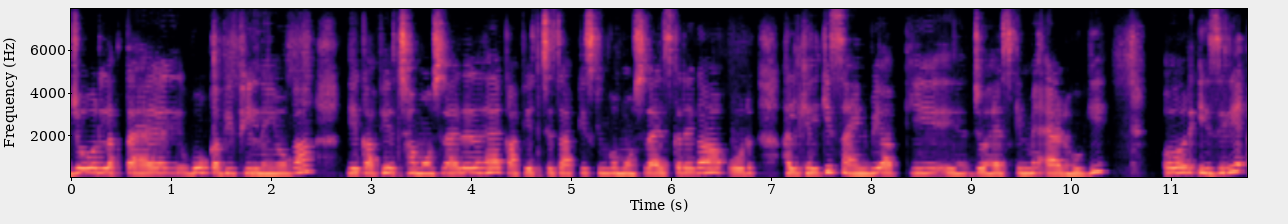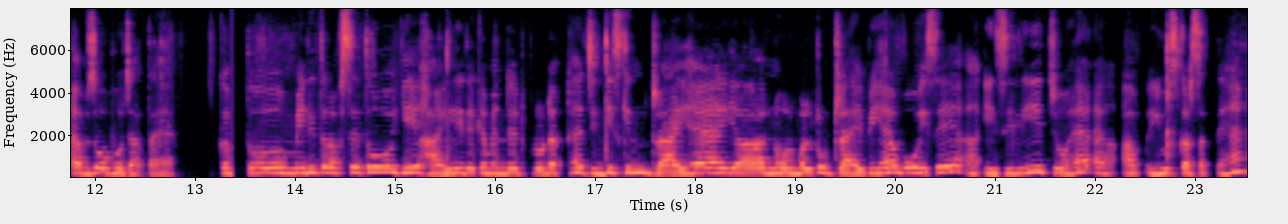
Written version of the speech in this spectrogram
जो लगता है, वो कभी फील नहीं होगा। ये काफ़ी अच्छा मॉइस्चराइज़र है, काफ़ी अच्छे से आपकी स्किन को मॉइस्चराइज करेगा और हल्की हल्की साइन भी आपकी जो है स्किन में ऐड होगी और इजीली एब्जॉर्ब हो जाता है। तो मेरी तरफ़ से तो ये हाईली रिकमेंडेड प्रोडक्ट है, जिनकी स्किन ड्राई है या नॉर्मल टू ड्राई भी है, वो इसे इजीली जो है आप यूज़ कर सकते हैं।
